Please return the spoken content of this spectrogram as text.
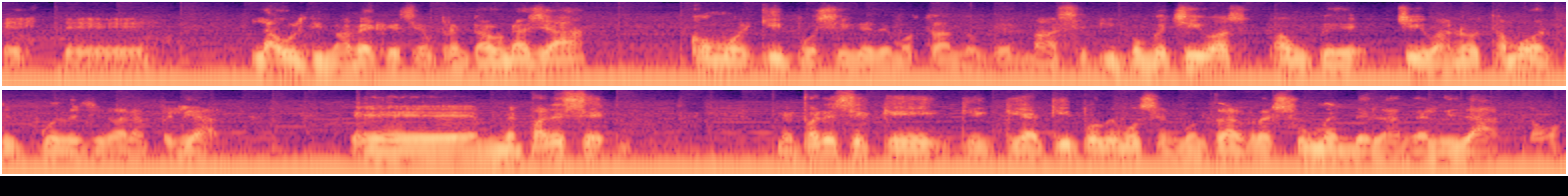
este, la última vez que se enfrentaron allá como equipo sigue demostrando que es más equipo que Chivas, aunque Chivas no está muerto y puede llegar a pelear. Eh, me parece, me parece que, aquí podemos encontrar el resumen de la realidad, ¿no?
